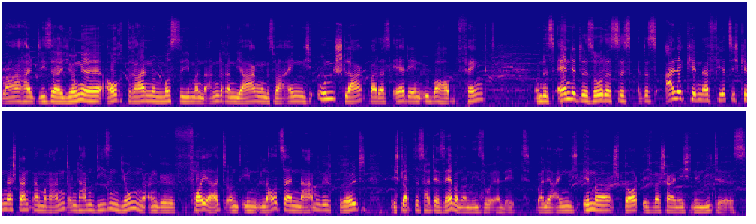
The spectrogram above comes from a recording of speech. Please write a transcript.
war halt dieser Junge auch dran und musste jemand anderen jagen. Und es war eigentlich unschlagbar, dass er den überhaupt fängt. Und es endete so, dass, es, dass alle Kinder, 40 Kinder standen am Rand und haben diesen Jungen angefeuert und ihn laut seinen Namen gebrüllt. Ich glaube, das hat er selber noch nie so erlebt, weil er eigentlich immer sportlich wahrscheinlich eine Niete ist.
